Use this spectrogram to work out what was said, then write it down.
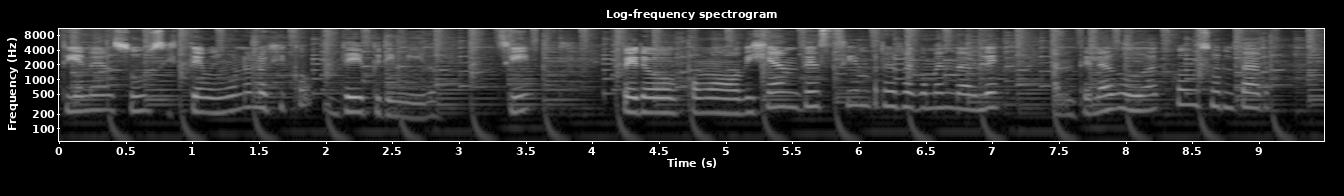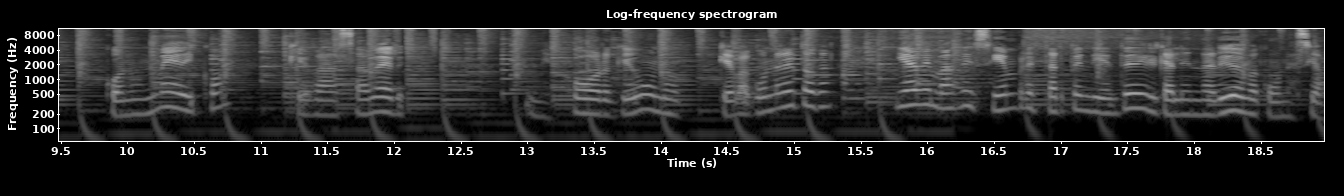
tienen su sistema inmunológico deprimido, ¿sí? Pero como dije antes, siempre es recomendable ante la duda consultar con un médico que va a saber mejor que uno qué vacuna le toca y además de siempre estar pendiente del calendario de vacunación.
